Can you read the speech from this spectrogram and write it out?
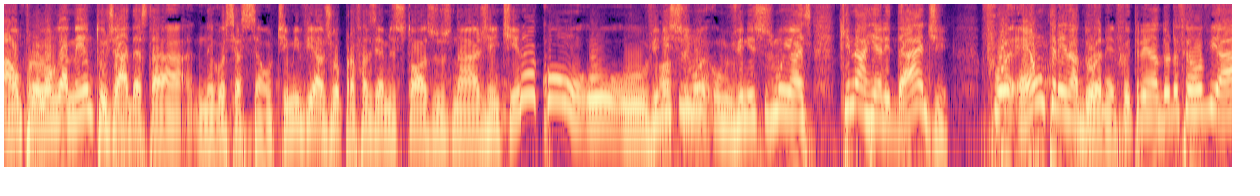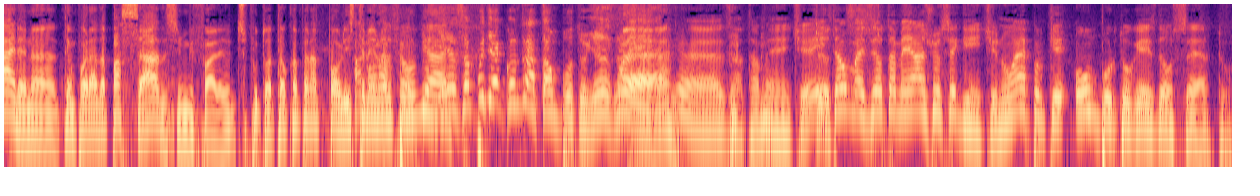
há um prolongamento já desta negociação. O time viajou para fazer amistosos na Argentina com o, o Vinícius, o Vinícius Munhoz, que na realidade foi, é um treinador, né? Ele foi treinador da Ferroviária na temporada passada, se não me falha. Ele disputou até o Campeonato Paulista treinando a Ferroviária. Só podia contratar um português, né? É. É, exatamente. Então, mas eu também acho o seguinte: não é porque um português deu certo,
